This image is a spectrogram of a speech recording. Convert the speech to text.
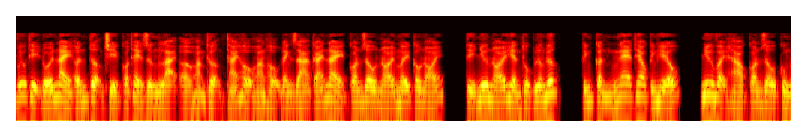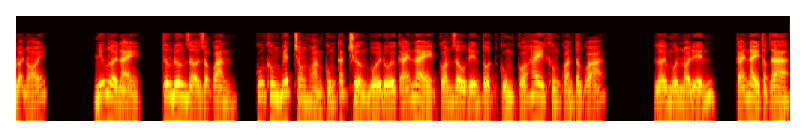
Vưu thị đối này ấn tượng chỉ có thể dừng lại ở Hoàng thượng Thái hậu Hoàng hậu đánh giá cái này con dâu nói mấy câu nói, tỉ như nói hiển thục lương đức, kính cẩn nghe theo kính hiếu, như vậy hảo con dâu cùng loại nói. Những lời này, tương đương dở dọng quan, cũng không biết trong hoàng cung các trưởng bối đối cái này con dâu đến tột cùng có hay không quan tâm quá. Lời muốn nói đến, cái này thập ra,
